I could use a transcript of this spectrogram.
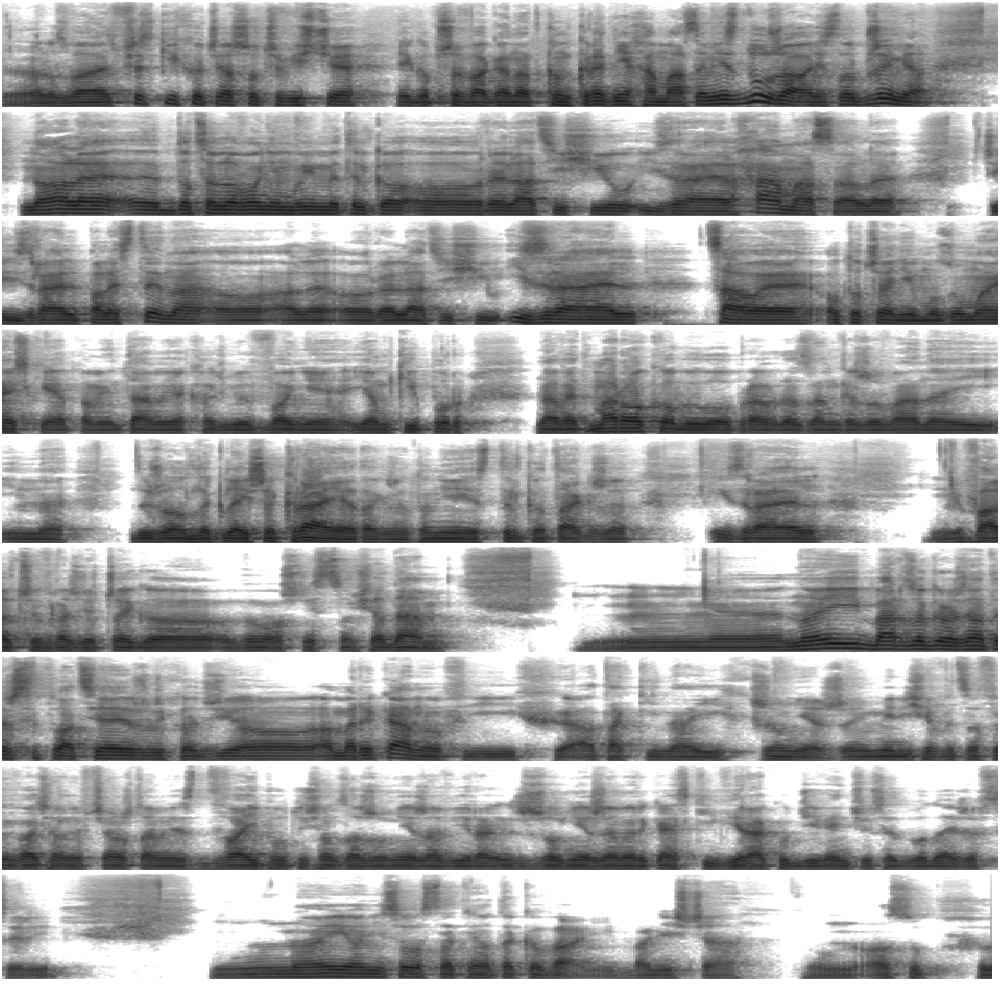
rozwalać wszystkich, chociaż oczywiście jego przewaga nad konkretnie Hamasem jest duża, jest olbrzymia. No ale e, docelowo nie mówimy tylko o relacji sił Izrael-Hamas, ale czy Izrael-Palestyna, ale o relacji sił Izrael, całe otoczenie muzułmańskie. Pamiętamy, jak choćby w wojnie Jom Kippur nawet Maroko było prawda, zaangażowane i inne dużo odleglejsze kraje, także to nie jest tylko tak, że Izrael walczy w razie czego wyłącznie z sąsiadami. No i bardzo groźna też sytuacja, jeżeli chodzi o Amerykanów i ich ataki na ich żołnierzy. Mieli się wycofywać, ale wciąż tam jest 2,5 tysiąca żołnierzy amerykańskich w Iraku, 900 bodajże w Syrii. No i oni są ostatnio atakowani. 20 osób e,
